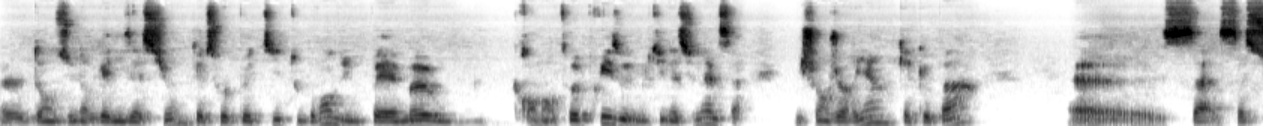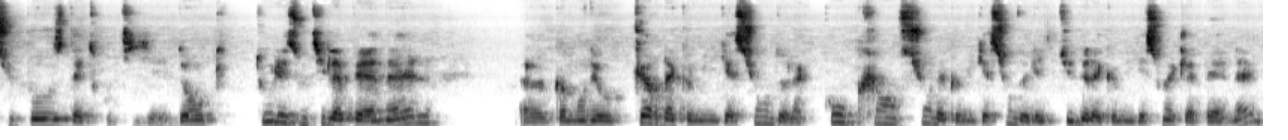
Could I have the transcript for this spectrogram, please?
euh, dans une organisation, qu'elle soit petite ou grande, une PME ou une grande entreprise ou une multinationale, ça ne change rien quelque part. Euh, ça, ça, suppose d'être outillé. Donc, tous les outils de la PNL, euh, comme on est au cœur de la communication, de la compréhension de la communication, de l'étude de la communication avec la PNL,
